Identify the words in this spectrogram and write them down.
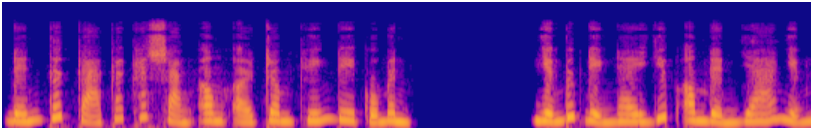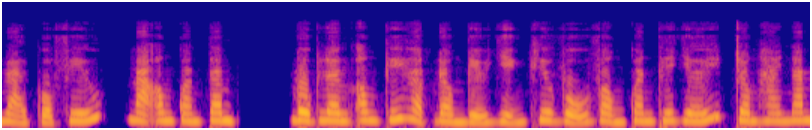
đến tất cả các khách sạn ông ở trong chuyến đi của mình. Những bức điện này giúp ông định giá những loại cổ phiếu mà ông quan tâm. Một lần ông ký hợp đồng biểu diễn khiêu vũ vòng quanh thế giới trong 2 năm,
